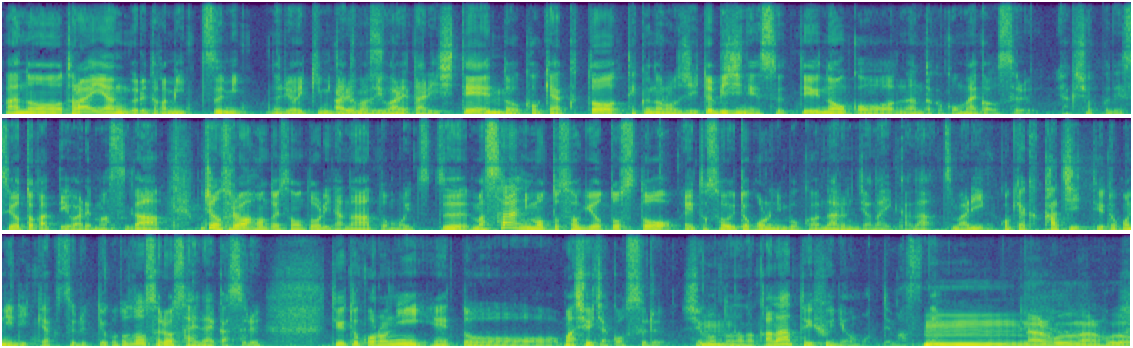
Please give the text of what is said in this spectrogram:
あの、トライアングルとか3つの領域みたいなこと言われたりして、ねうんえっと、顧客とテクノロジーとビジネスっていうのを、こう、なんとかこう、うまいことする役職ですよとかって言われますが、もちろんそれは本当にその通りだなと思いつつ、まあ、さらにもっとそぎ落とすと、えっと、そういうところに僕はなるんじゃないかな。つまり、顧客価値っていうところに立脚するっていうことと、それを最大化するっていうところに、えっと、まあ、執着をする仕事なのかなというふうに思ってますうね。んなるほどなるほど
